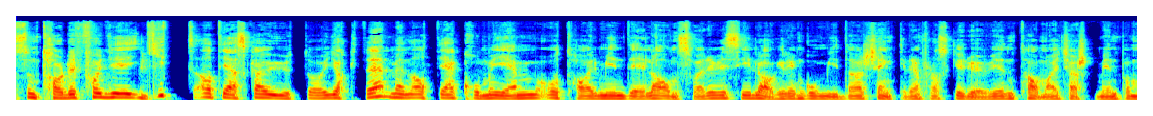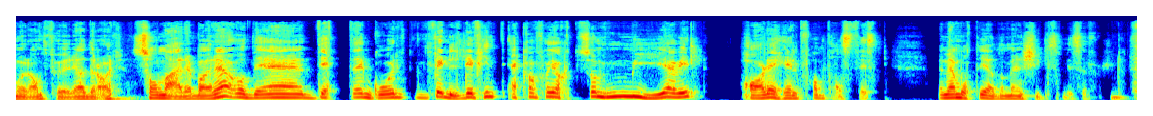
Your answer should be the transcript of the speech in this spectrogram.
som tar det for gitt at jeg skal ut og jakte, men at jeg kommer hjem og tar min del av ansvaret, hvis jeg lager en god middag, skjenker en flaske rødvin, tar med kjæresten min på morgenen før jeg drar. Sånn er det bare, og det, dette går veldig fint. Jeg kan få jakte så mye jeg vil. Har det helt fantastisk. Men jeg måtte gjennom en skilsmisse først.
